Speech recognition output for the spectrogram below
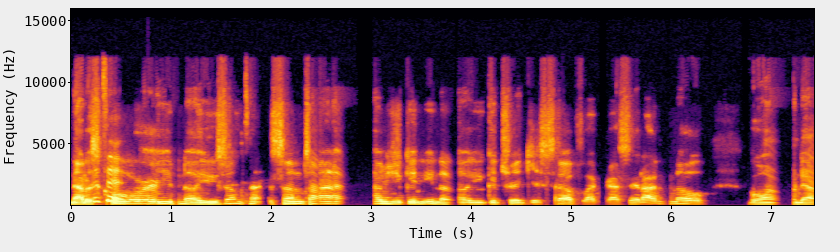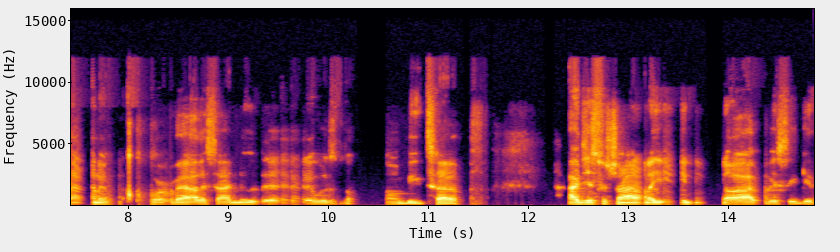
Now the That's score, it. you know, you sometimes sometimes you can, you know, you could trick yourself. Like I said, I know going down to Corvallis, I knew that it was going to be tough. I just was trying to, you know, obviously give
